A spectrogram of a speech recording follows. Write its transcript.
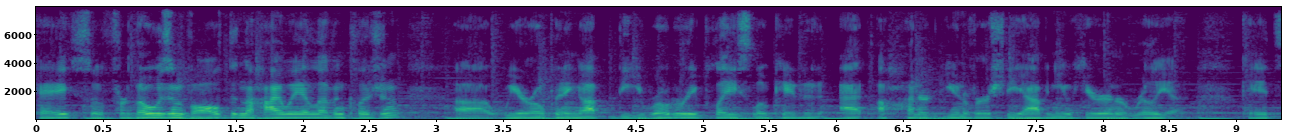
Okay, so for those involved in the Highway 11 collision, uh, we are opening up the Rotary Place located at 100 University Avenue here in Aurelia. Okay, it's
